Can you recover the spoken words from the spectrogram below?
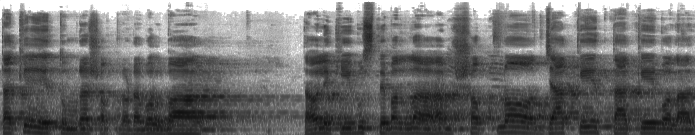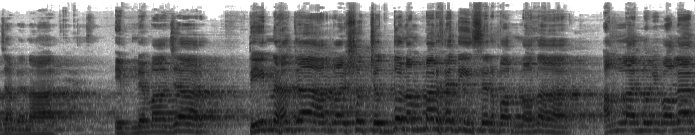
তাকে তোমরা স্বপ্নটা বলবা। তাহলে কি বুঝতে পারলাম, স্বপ্ন যাকে তাকে বলা যাবে না। ইবনে মাজার তিন হাজার নয়শো চোদ্দ নম্বর হাদিসের বর্ণনা আল্লাহ নবী বলেন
